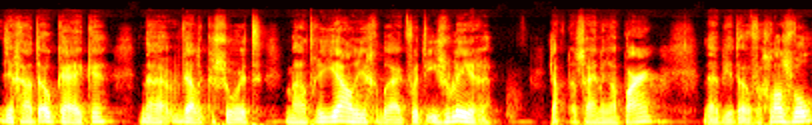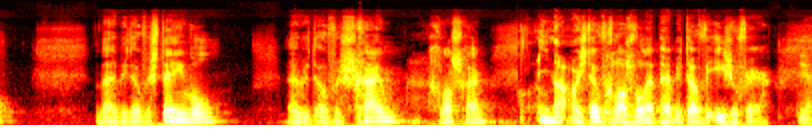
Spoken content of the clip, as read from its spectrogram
Je gaat ook kijken naar welke soort materiaal je gebruikt voor het isoleren. Nou, dat zijn er een paar. Dan heb je het over glaswol. Dan heb je het over steenwol. Dan heb je het over schuim, glasschuim. Nou, als je het over glaswol hebt, heb je het over isover. Ja.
